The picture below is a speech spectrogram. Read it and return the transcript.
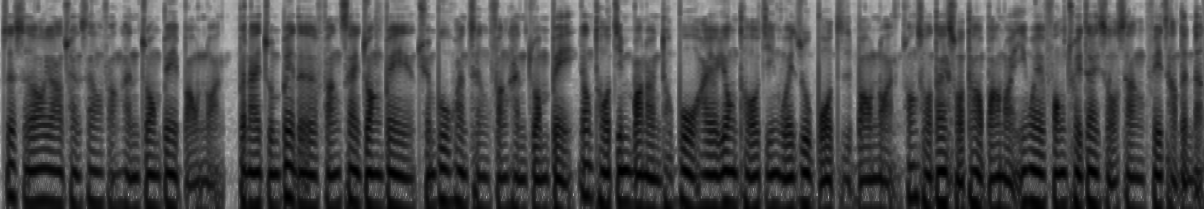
这时候要穿上防寒装备保暖，本来准备的防晒装备全部换成防寒装备，用头巾保暖头部，还有用头巾围住脖子保暖，双手戴手套保暖，因为风吹在手上非常的冷。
